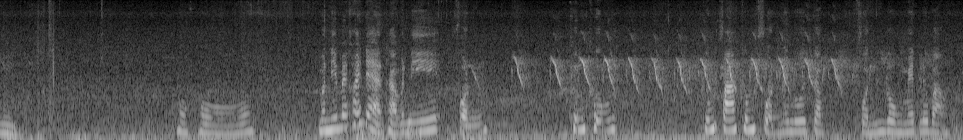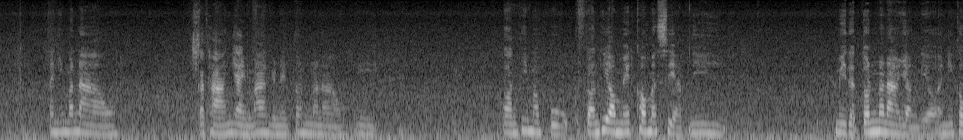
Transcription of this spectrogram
นี่ โอ้โห วันนี้ไม่ค่อยแดดค่ะ วันนี้ฝนคึ้มคึ้มคึ้มฟ้าคึ้มฝนไม่รู้จะฝนลงเม็ดหรือเปล่า อันนี้มะนาว กระถางใหญ่มากอยู่ในต้นมะนาวนี่ตอนที่มาปลูก ตอนที่เอาเม็ดเข้ามาเสียบนี่ มีแต่ต้นมะนาวอย่างเดียว อันนี้ก็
